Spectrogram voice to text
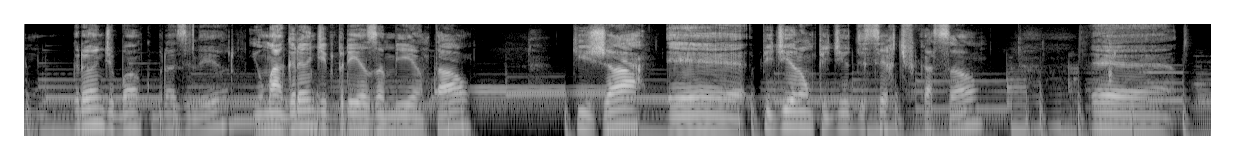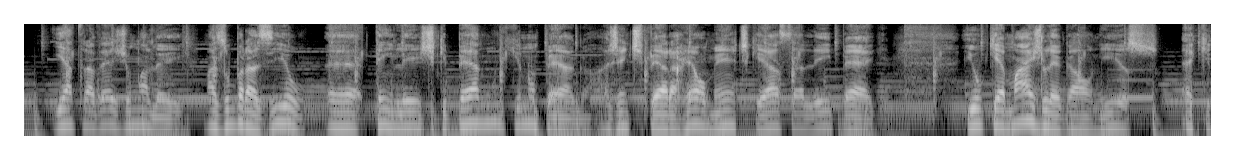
um grande banco brasileiro e uma grande empresa ambiental que já é, pediram um pedido de certificação é, e através de uma lei. Mas o Brasil é, tem leis que pegam e que não pegam. A gente espera realmente que essa lei pegue. E o que é mais legal nisso é que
